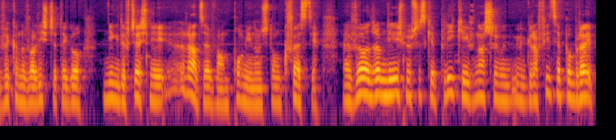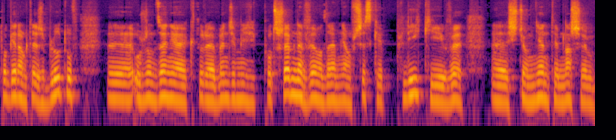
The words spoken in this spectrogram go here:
wykonywaliście tego nigdy wcześniej, radzę Wam pominąć tą kwestię. E, Wyodrębniliśmy wszystkie pliki w naszym grafice. Pobieram też Bluetooth, e, urządzenie, które będzie mi potrzebne. Wyodrębniam wszystkie pliki w e, ściągniętym naszym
